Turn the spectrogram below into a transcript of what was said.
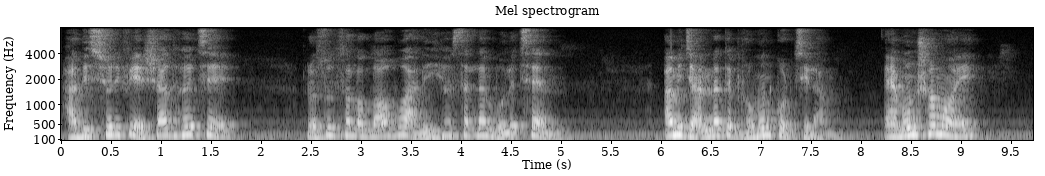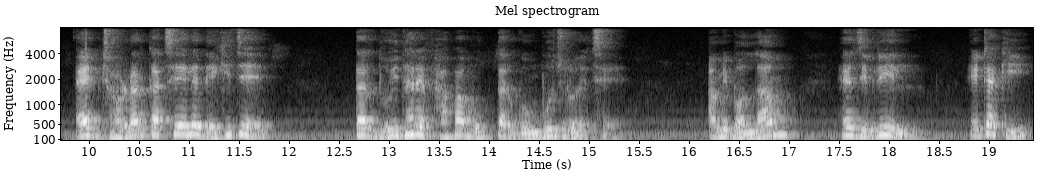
হাদিস শরীফে এরশাদ হয়েছে, রসুল সাল আলী সাল্লাম বলেছেন, আমি জান্নাতে ভ্রমণ করছিলাম। এমন সময় এক ঝর্ণার কাছে এলে দেখি যে তার দুই ধারে ফাঁপা মুক্তার গম্বুজ রয়েছে। আমি বললাম, হে জিবরিল, এটা কি?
